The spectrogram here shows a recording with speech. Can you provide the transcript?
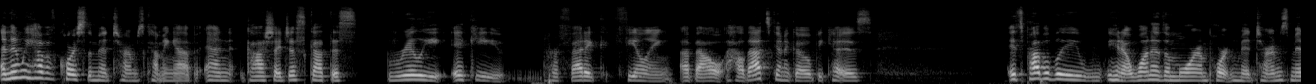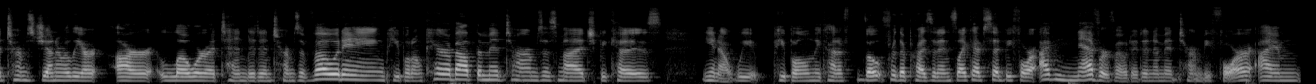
And then we have, of course, the midterms coming up. And gosh, I just got this really icky prophetic feeling about how that's going to go because it's probably you know one of the more important midterms. Midterms generally are are lower attended in terms of voting. People don't care about the midterms as much because you know we people only kind of vote for the presidents. Like i've said before i've never voted in a midterm before. I'm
